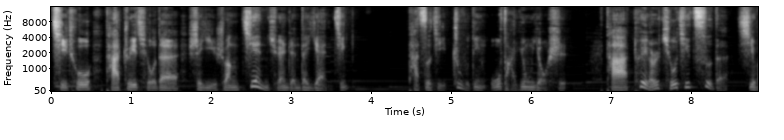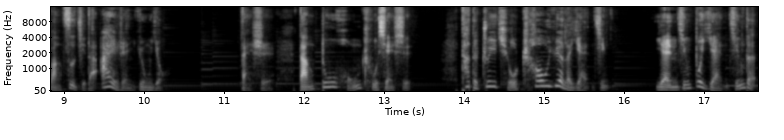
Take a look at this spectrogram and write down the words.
起初，他追求的是一双健全人的眼睛，他自己注定无法拥有时，他退而求其次的希望自己的爱人拥有。但是，当都红出现时，他的追求超越了眼睛，眼睛不眼睛的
